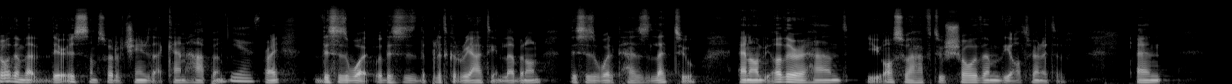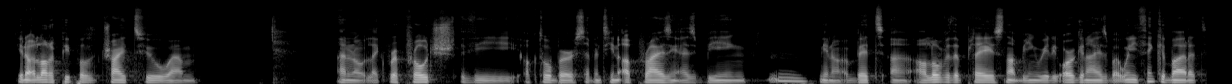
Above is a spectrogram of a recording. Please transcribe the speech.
show them that there is some sort of change that can happen Yes. right? This is what this is the political reality in Lebanon. This is what it has led to. And on the other hand, you also have to show them the alternative. And you know, a lot of people try to um, I don't know, like reproach the October 17 uprising as being, you know, a bit uh, all over the place, not being really organized. But when you think about it,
